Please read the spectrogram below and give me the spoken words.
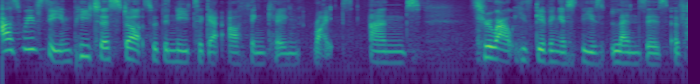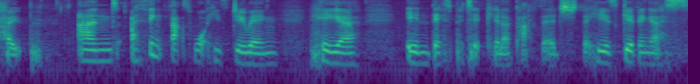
as we've seen, Peter starts with the need to get our thinking right. And throughout, he's giving us these lenses of hope. And I think that's what he's doing here in this particular passage, that he is giving us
